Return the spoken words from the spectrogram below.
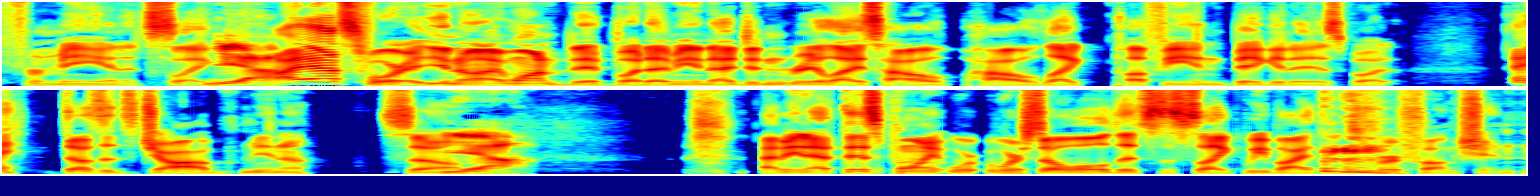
for me and it's like Yeah. I asked for it, you know, I wanted it, but I mean, I didn't realize how how like puffy and big it is, but hey, does its job, you know. So yeah. I mean, at this point, we're, we're so old. It's just like we buy things for function,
